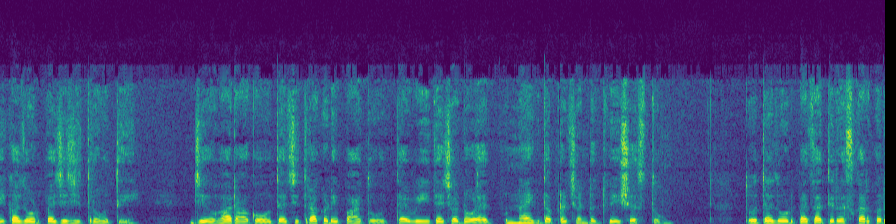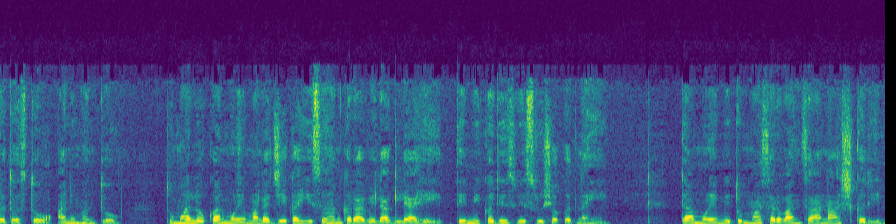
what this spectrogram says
एका जोडप्याचे चित्र होते. जेव्हा राघव त्या चित्राकडे पाहतो त्यावेळी त्याच्या डोळ्यात पुन्हा एकदा प्रचंड द्वेष असतो. तो त्या जोडप्याचा तिरस्कार करत असतो आणि म्हणतो तुम्हा लोकांमुळे मला जे काही सहन करावे लागले आहे ते मी कधीच विसरू शकत नाही. त्यामुळे मी तुम्हा सर्वांचा नाश करीन.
